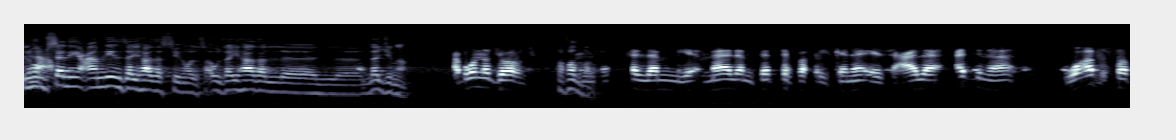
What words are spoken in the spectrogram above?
لهم نعم. سنه عاملين زي هذا السينوس أو زي هذا ال- ال- اللجنة أبونا جورج تفضل لم ي... ما لم تتفق الكنائس على أدنى وأبسط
